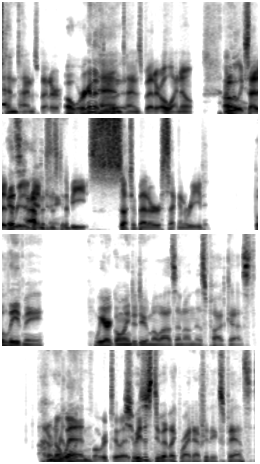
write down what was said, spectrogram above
ten times better. Oh, we're gonna Ten do it. times better. Oh, I know. I'm Oh, really excited to read it again because it's happening. going to be such a better second read. Believe me, we are going to do Malazan on this podcast. I don't I'm know really looking when. Forward to it. Should we just do it like right after the Expanse?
